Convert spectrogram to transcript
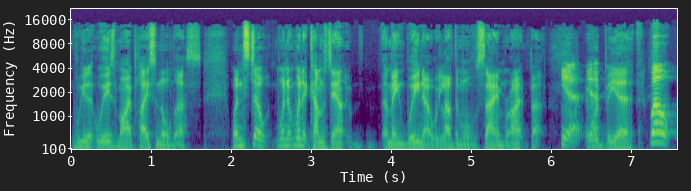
Where, where's my place in all this? When still, when it, when it comes down, I mean, we know we love them all the same, right? But Yeah, it yeah. would be a Well,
